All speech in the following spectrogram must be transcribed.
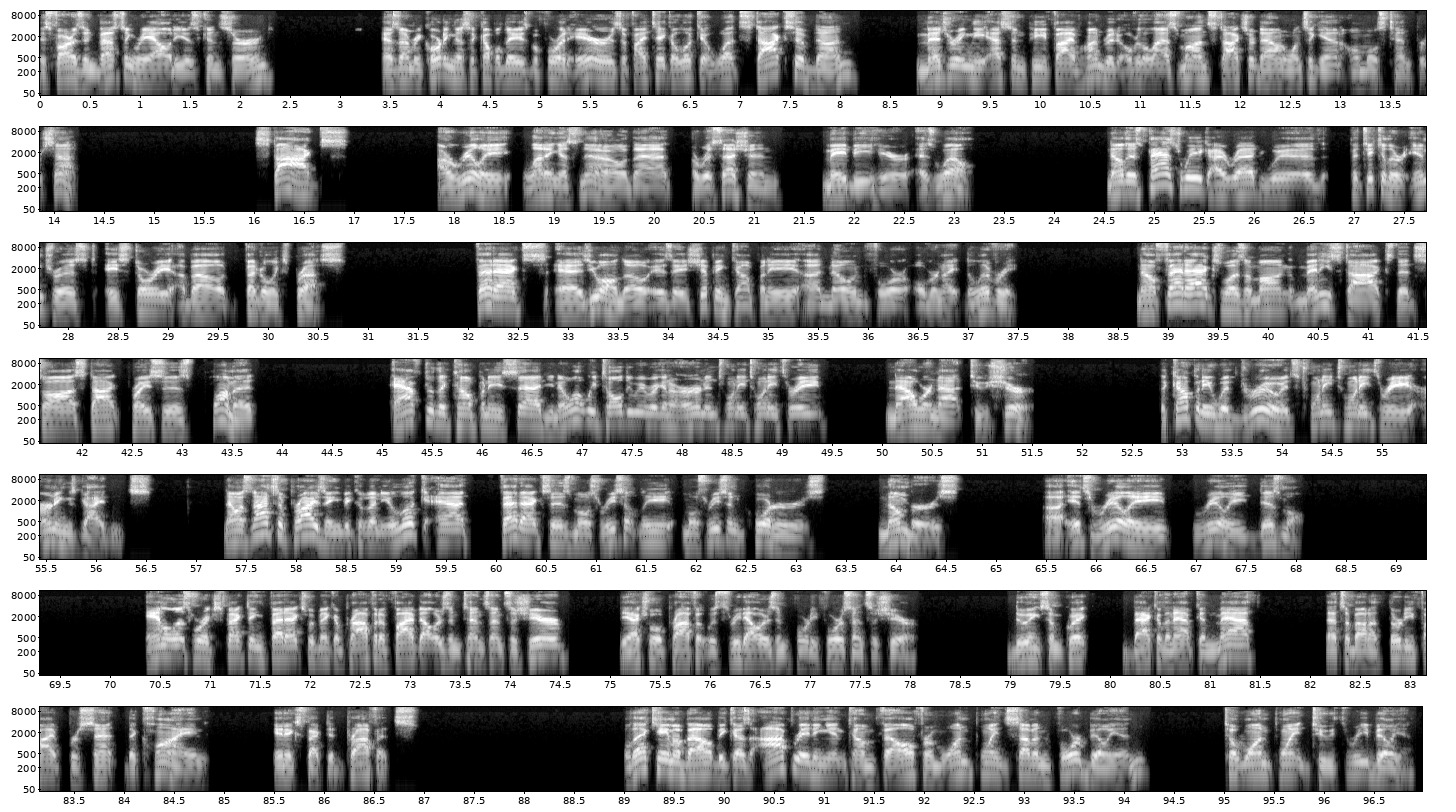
As far as investing reality is concerned, as I'm recording this a couple days before it airs, if I take a look at what stocks have done, measuring the S&P 500 over the last month, stocks are down once again almost 10%. Stocks are really letting us know that a recession may be here as well. Now, this past week, I read with particular interest a story about Federal Express. FedEx, as you all know, is a shipping company uh, known for overnight delivery. Now, FedEx was among many stocks that saw stock prices plummet after the company said, you know what, we told you we were going to earn in 2023? Now we're not too sure. The company withdrew its 2023 earnings guidance. Now, it's not surprising because when you look at FedEx's most recently most recent quarters numbers, uh, it's really really dismal. Analysts were expecting FedEx would make a profit of $5.10 a share. The actual profit was $3.44 a share. Doing some quick back of the napkin math, that's about a 35% decline in expected profits. Well, that came about because operating income fell from 1.74 billion to 1.23 billion.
